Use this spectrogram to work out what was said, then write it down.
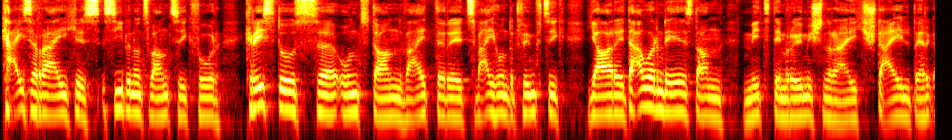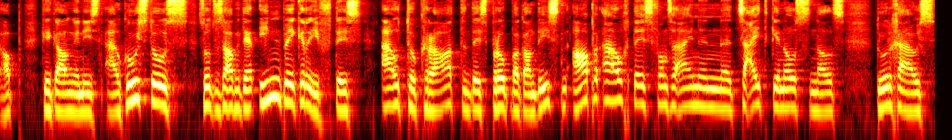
Kaiserreiches 27 vor Christus äh, und dann weitere 250 Jahre dauernde es dann mit dem römischen Reich steil bergab gegangen ist. Augustus, sozusagen der Inbegriff des Autokraten, des Propagandisten, aber auch des von seinen äh, Zeitgenossen als durchaus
